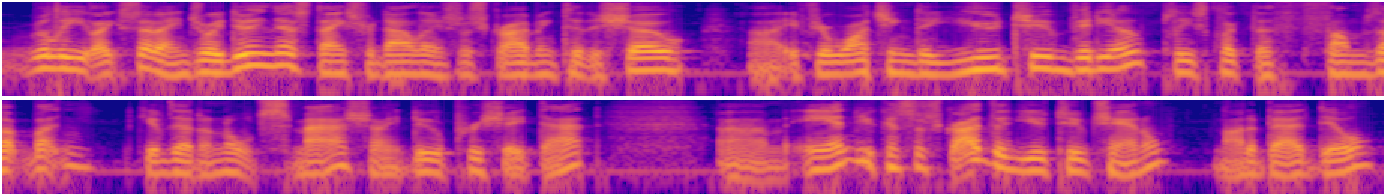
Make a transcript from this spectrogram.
really, like I said, I enjoy doing this. Thanks for downloading and subscribing to the show. Uh, if you're watching the YouTube video, please click the thumbs up button. Give that an old smash. I do appreciate that. Um, and you can subscribe to the YouTube channel. Not a bad deal.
